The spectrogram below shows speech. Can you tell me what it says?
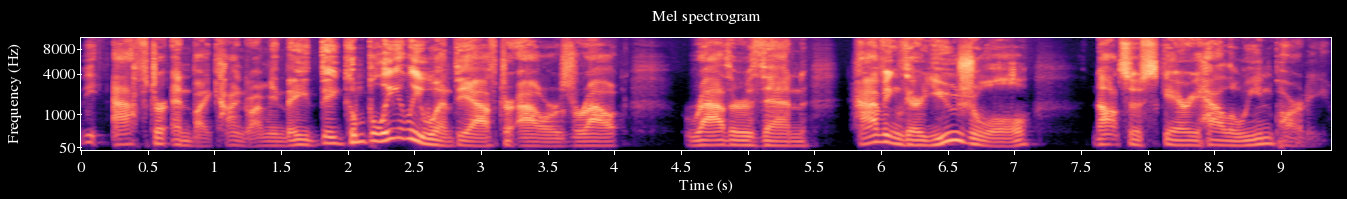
the after, and by kind of, I mean they they completely went the after hours route rather than having their usual not so scary Halloween party.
